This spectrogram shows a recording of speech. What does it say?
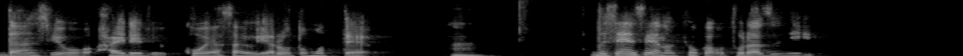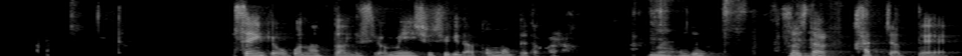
男子を入れる高野祭をやろうと思ってうん。で先生の許可を取らずに選挙を行ったんですよ民主主義だと思ってたからなるほど。そしたら勝っちゃって。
